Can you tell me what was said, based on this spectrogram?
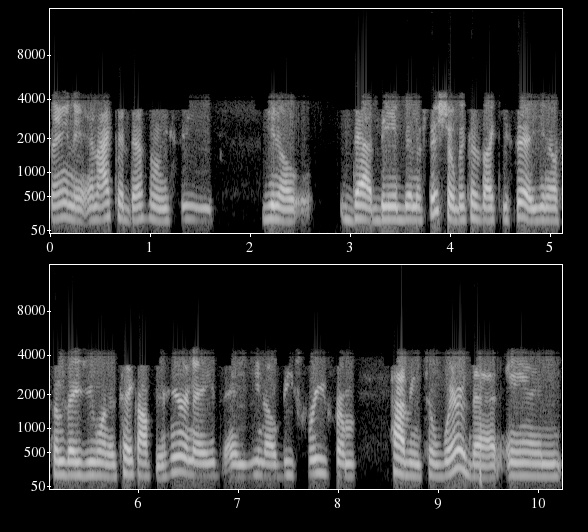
saying it, and I could definitely see, you know, that being beneficial because, like you said, you know, some days you want to take off your hearing aids and you know be free from having to wear that and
